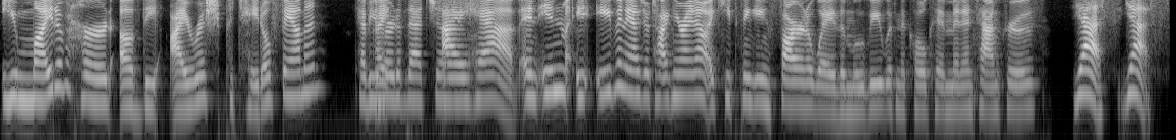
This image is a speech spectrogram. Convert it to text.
You might have heard of the Irish potato famine. Have you I- heard of that, Jill? I have. And in my, even as you're talking right now, I keep thinking Far and Away, the movie with Nicole Kidman and Tom Cruise. Yes, yes.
